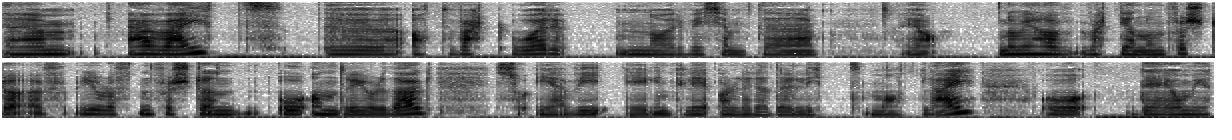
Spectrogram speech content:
Um, jeg veit at hvert år når vi kommer til ja, når vi har vært gjennom første julaften, første og andre juledag, så er vi egentlig allerede litt matlei. Og det er jo mye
